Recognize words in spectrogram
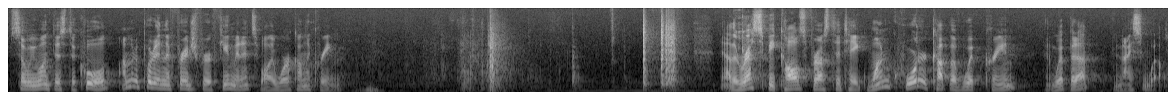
So we want this to cool. I'm gonna put it in the fridge for a few minutes while I work on the cream. Now the recipe calls for us to take one quarter cup of whipped cream and whip it up nice and well.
